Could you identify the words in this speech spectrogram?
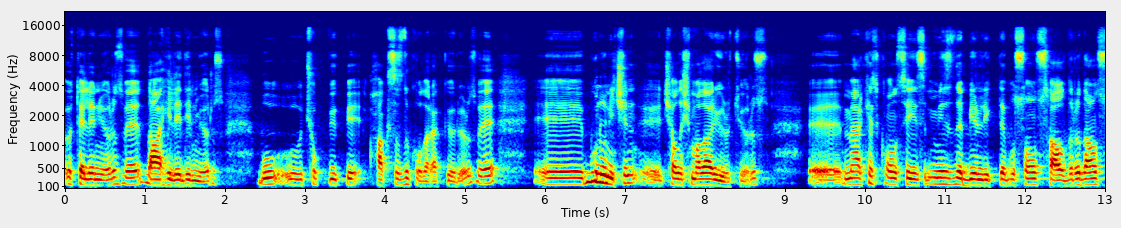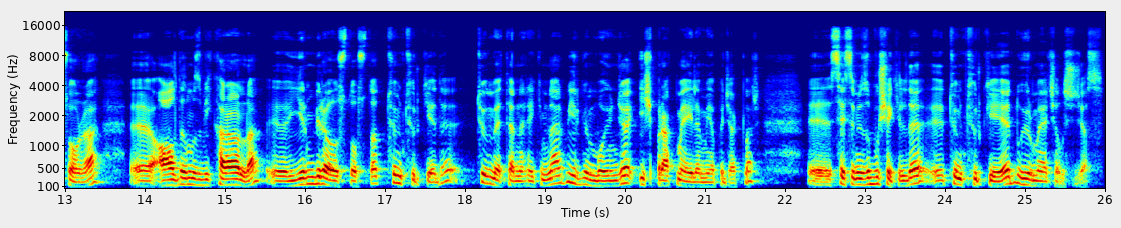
öteleniyoruz ve dahil edilmiyoruz. Bu e, çok büyük bir haksızlık olarak görüyoruz ve e, bunun için e, çalışmalar yürütüyoruz. E, Merkez Konseyimizle birlikte bu son saldırıdan sonra aldığımız bir kararla e, 21 Ağustos'ta tüm Türkiye'de tüm veteriner hekimler bir gün boyunca iş bırakma eylemi yapacaklar. E, Sesimizi bu şekilde e, tüm Türkiye'ye duyurmaya çalışacağız.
